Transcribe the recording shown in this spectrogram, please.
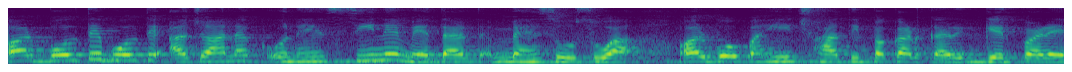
और बोलते बोलते अचानक उन्हें सीने में दर्द महसूस हुआ और वो वहीं छाती पकड़कर गिर पड़े।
